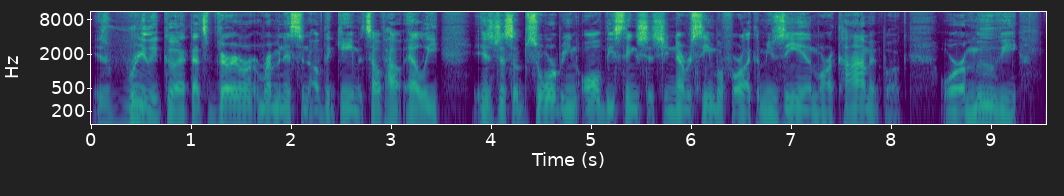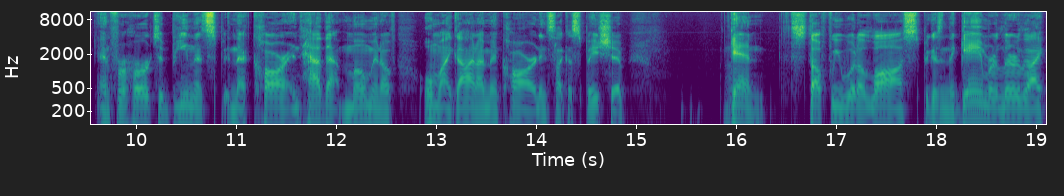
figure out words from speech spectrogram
is really good. That's very reminiscent of the game itself. How Ellie is just absorbing all these things that she'd never seen before, like a museum or a comic book or a movie. And for her to be in that in that car and have that moment of, oh my God, I'm in a car and it's like a spaceship. Again, stuff we would have lost because in the game we're literally like,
